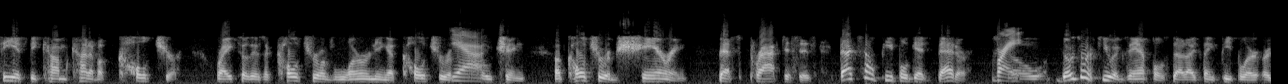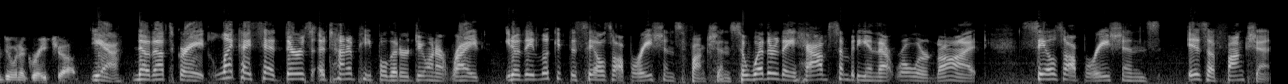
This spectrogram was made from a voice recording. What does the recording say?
see it become kind of a culture, right? So there's a culture of learning, a culture of Yeah. coaching, a culture of sharing best practices. That's how people get better. Right. So those are a few examples that I think people are, are doing a great job. Yeah, no, that's great. Like I said, there's a ton of people that are doing it right. You know, they look at the sales operations function. So whether they have somebody in that role or not, sales operations is a function.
